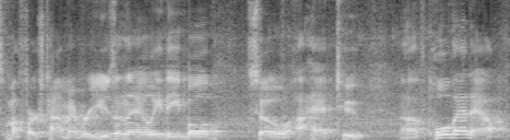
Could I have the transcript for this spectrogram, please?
It's my first time ever using the LED bulb, so I had to uh, pull that out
